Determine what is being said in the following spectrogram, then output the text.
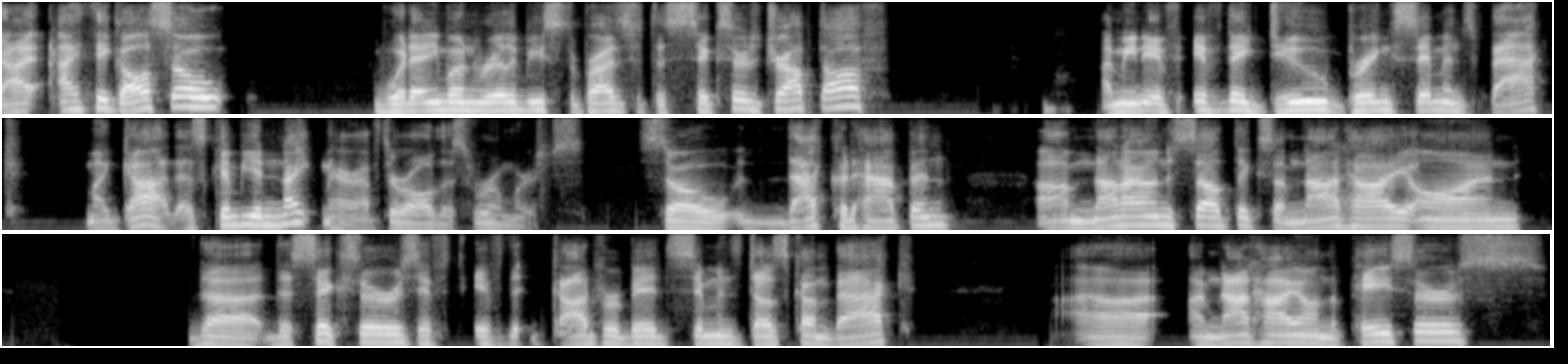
I I think also would anyone really be surprised if the Sixers dropped off? I mean, if if they do bring Simmons back, my God, that's gonna be a nightmare after all this rumors. So that could happen. I'm not high on the Celtics. I'm not high on the the Sixers. If if the, God forbid Simmons does come back, uh, I'm not high on the Pacers.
